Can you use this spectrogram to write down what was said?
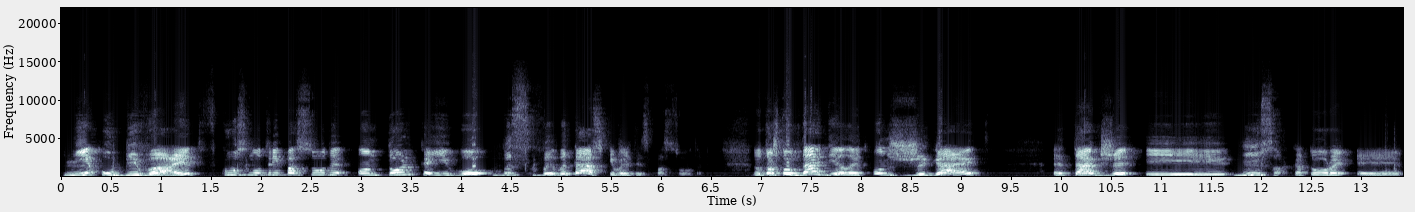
не убивает вкус внутри посуды, он только его выс, вы, вытаскивает из посуды. Но то, что он да делает, он сжигает э, также и мусор, который э,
